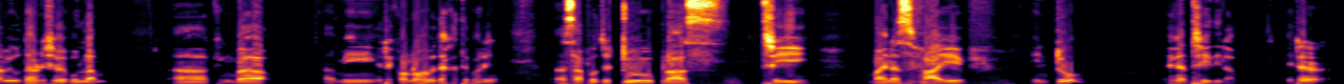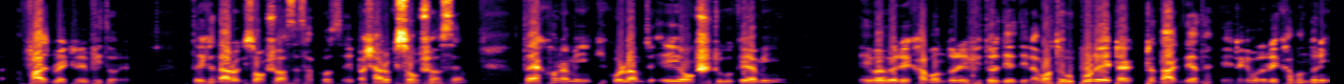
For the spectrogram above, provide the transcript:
আমি উদাহরণ হিসেবে বললাম কিংবা আমি এটাকে অন্যভাবে দেখাতে পারি। Suppose two plus three minus five into এখানে থ্রি দিলাম। এটার ফার্স্ট ব্র্যাকেটের ভিতরে। তো এখানে আরও কিছু অংশ আছে সাপোজ এই পাশে আরও কিছু অংশ আছে। তো এখন আমি কি করলাম যে এই অংশটুকুকে আমি এইভাবে রেখা বন্ধনীর ভিতরে দিয়ে দিলাম, অর্থাৎ উপরে এটা একটা দাগ দেওয়া থাকে, এটাকে বলে রেখা বন্ধনী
